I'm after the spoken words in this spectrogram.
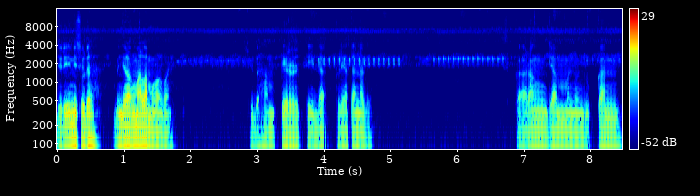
Jadi ini sudah menjelang malam kawan-kawan. Sudah hampir tidak kelihatan lagi. Sekarang jam menunjukkan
